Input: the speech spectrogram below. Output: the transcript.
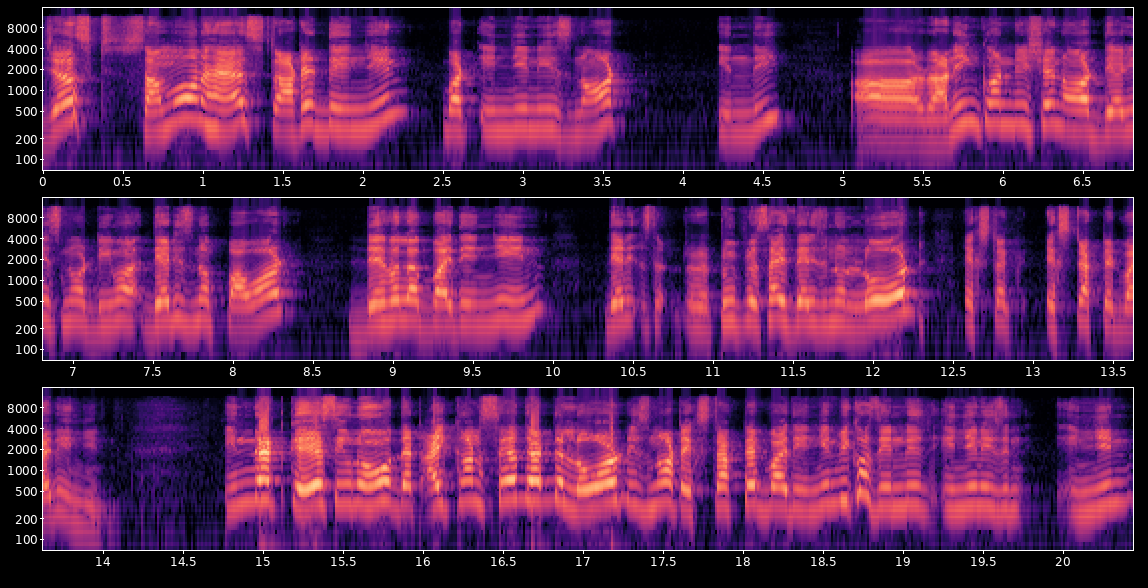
Just someone has started the engine, but engine is not in the uh, running condition or there is no there is no power developed by the engine there is to be precise there is no load extract, extracted by the engine. In that case you know that I can't say that the load is not extracted by the engine because engine is in engine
